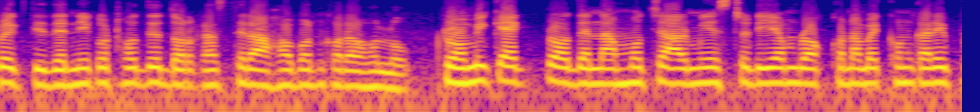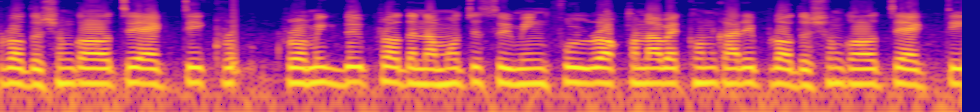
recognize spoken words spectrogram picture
ব্যক্তিদের নিকট হতে দরখাস্তের আহ্বান করা হলো। ক্রমিক এক পদের নাম হচ্ছে আর্মি স্টেডিয়াম রক্ষণাবেক্ষণকারী পদের সংখ্যা হচ্ছে একটি ক্রমিক দুই পদের নাম হচ্ছে সুইমিং পুল রক্ষণাবেক্ষণকারী পদের সংখ্যা হচ্ছে একটি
